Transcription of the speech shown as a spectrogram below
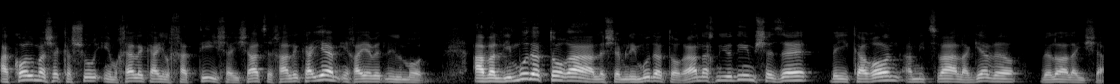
הכל מה שקשור עם חלק ההלכתי שהאישה צריכה לקיים, היא חייבת ללמוד. אבל לימוד התורה, לשם לימוד התורה, אנחנו יודעים שזה בעיקרון המצווה על הגבר ולא על האישה.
